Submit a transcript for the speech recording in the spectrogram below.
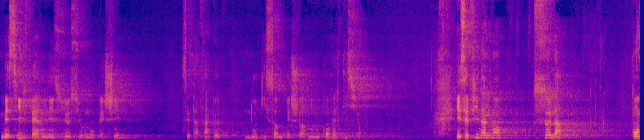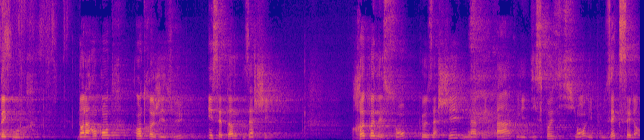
mais s'il ferme les yeux sur nos péchés, c'est afin que nous qui sommes pécheurs, nous nous convertissions. Et c'est finalement cela qu'on découvre dans la rencontre entre Jésus et cet homme Zachée. Reconnaissons que Zachée n'avait pas les dispositions les plus excellentes.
